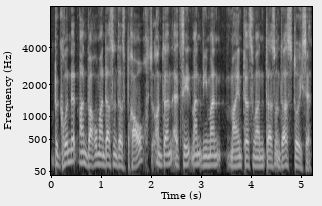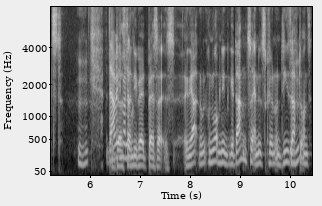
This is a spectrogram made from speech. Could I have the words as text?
begründet man, warum man das und das braucht und dann erzählt man, wie man meint, dass man das und das durchsetzt. Mhm. Da dass dann die Welt besser ist. Ja, nur, nur, um den Gedanken zu Ende zu führen. Und die sagte mhm. uns,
